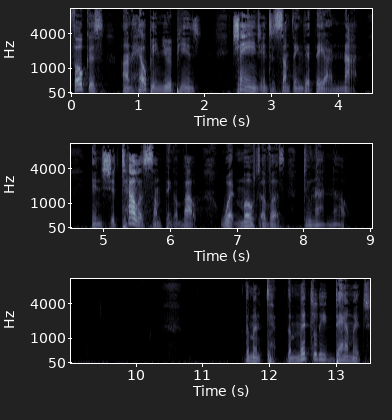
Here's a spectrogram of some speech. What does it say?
focus on helping Europeans change into something that they are not and should tell us something about what most of us do not know. The, the mentally damaged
